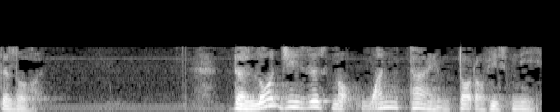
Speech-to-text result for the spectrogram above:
the Lord. The Lord Jesus not one time thought of his need.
